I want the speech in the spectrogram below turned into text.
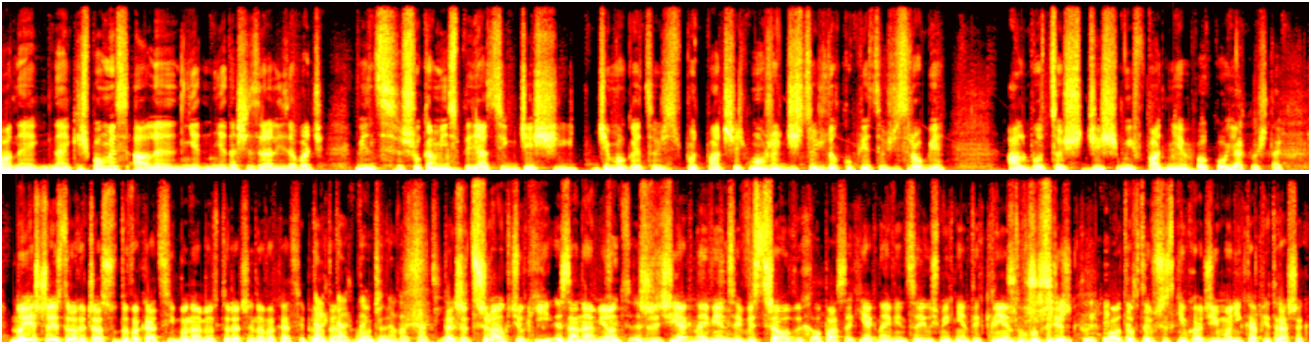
wpadnę na jakiś pomysł, ale nie, nie da się zrealizować, więc szukam inspiracji gdzieś, gdzie mogę coś podpatrzeć, może gdzieś coś dokupię, coś zrobię, albo coś gdzieś mi wpadnie w oko jakoś tak. No jeszcze jest trochę czasu do wakacji, bo namiot to raczej na wakacje, Tak, prawda? tak, O, będzie na wakacje. Także trzymam kciuki za namiot, ci jak najwięcej wystrzałowych opasek i jak najwięcej uśmiechniętych klientów, bo przecież Dziękuję o to w tym wszystkim chodzi. Monika Pietraszek,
